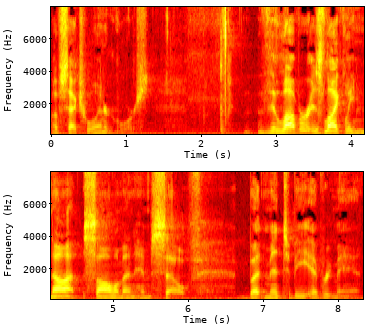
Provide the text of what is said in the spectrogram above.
of sexual intercourse. The lover is likely not Solomon himself, but meant to be every man.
